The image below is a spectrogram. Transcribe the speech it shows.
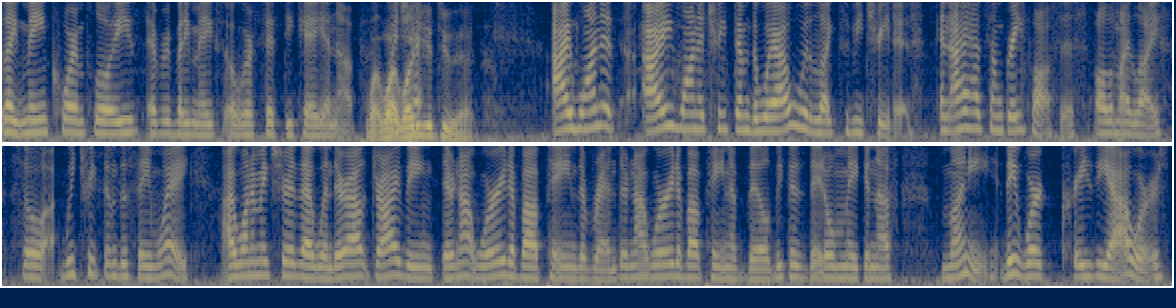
like main core employees, everybody makes over 50k and up. Why? Why, why do you do that? I wanted I want to treat them the way I would like to be treated. And I had some great bosses all of my life. So we treat them the same way. I want to make sure that when they're out driving, they're not worried about paying the rent. They're not worried about paying a bill because they don't make enough money. They work crazy hours.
